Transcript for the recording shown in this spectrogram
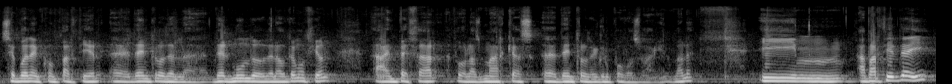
se pueden compartir eh, dentro del mundo de la automoción a empezar por las marcas eh, dentro del grupo Volkswagen. ¿vale? Y mm, a partir de ahí,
